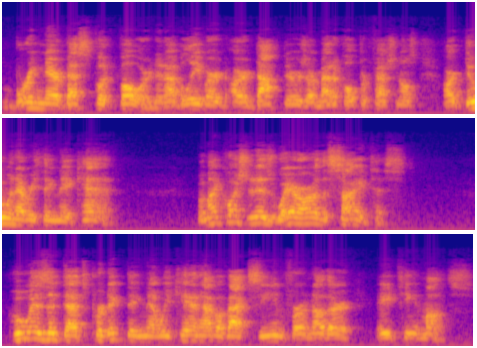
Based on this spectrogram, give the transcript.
bring their best foot forward. And I believe our, our doctors, our medical professionals are doing everything they can. But my question is where are the scientists? Who is it that's predicting that we can't have a vaccine for another 18 months?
